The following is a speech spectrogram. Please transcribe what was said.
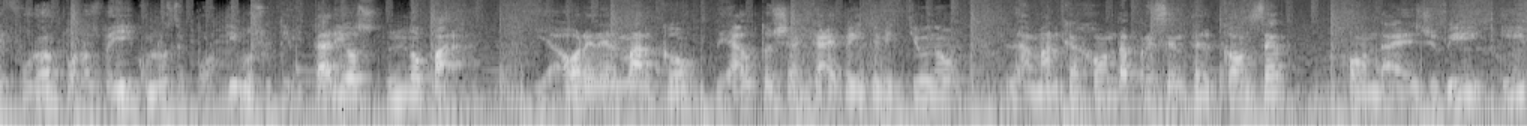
furor por los vehículos deportivos utilitarios no para. Y ahora en el marco de Auto Shanghai 2021, la marca Honda presenta el concept Honda SUV y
